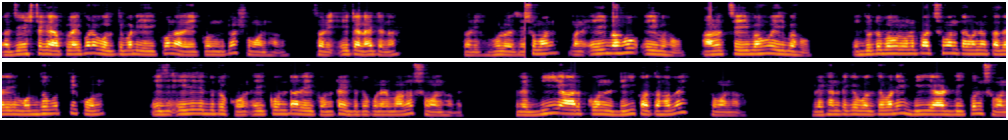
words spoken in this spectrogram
জিনিসটাকে অ্যাপ্লাই করে বলতে পারি এই কোণ আর এই কোণ দুটো সমান হবে। সরি এইটা না, এটা না। সরি ভুল হয়েছে। সমান মানে এই বাহু এই বাহু। আর হচ্ছে এই বাহু এই বাহু। এই দুটো বাহুর অনুপাত সমান, তার মানে তাদের এই মধ্যবর্তী কোণ এই যে এই যে দুটো কোণ, এই কোণটা আর এই কোণটা, এই দুটো কোণের মানও সমান হবে। তাহলে বি আর কোণ ডি কত হবে? সমান হবে। এখান থেকে বলতে পারি বি আর ডি কোণ সমান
